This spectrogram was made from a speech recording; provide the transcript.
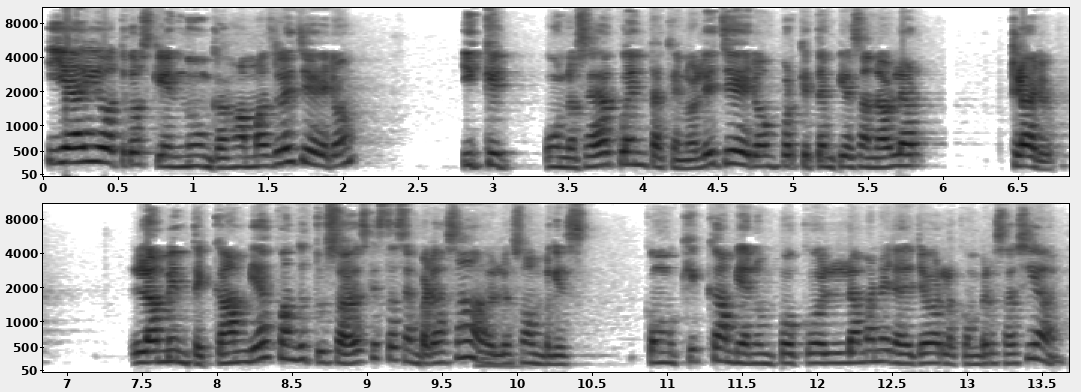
Y hay otros que nunca jamás leyeron y que uno se da cuenta que no leyeron porque te empiezan a hablar. Claro, la mente cambia cuando tú sabes que estás embarazada. Los hombres como que cambian un poco la manera de llevar la conversación.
